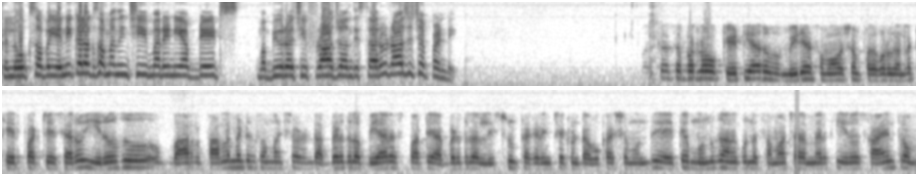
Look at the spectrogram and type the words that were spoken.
లోక్సభ ఎన్నికలకు సంబంధించి మరిన్ని అప్డేట్స్ మా బ్యూరో చీఫ్ రాజు అందిస్తారు. రాజు చెప్పండి. లో కేటీఆర్ మీడియా సమావేశం పదకొండు గంటలకు ఏర్పాటు చేశారు. ఈ రోజు పార్లమెంట్కు సంబంధించినటువంటి అభ్యర్థుల బీఆర్ఎస్ పార్టీ అభ్యర్థుల లిస్టును ప్రకటించేటువంటి అవకాశం ఉంది. అయితే ముందుగా అనుకున్న సమాచారం మేరకు ఈ రోజు సాయంత్రం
